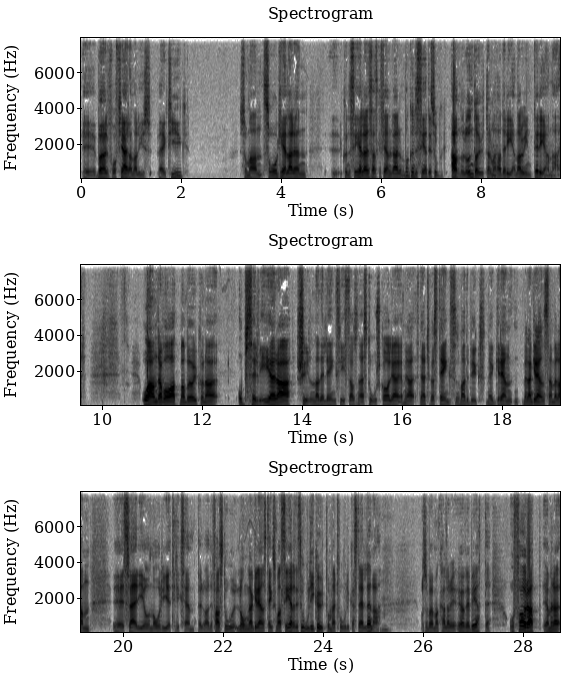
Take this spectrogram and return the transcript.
eh, började få fjärranalysverktyg. Så man såg hela den, eh, kunde se hela den svenska fjällvärlden. Man kunde se att det såg annorlunda ut där man hade renar och inte renar. Och andra var att man började kunna observera skillnader längs vissa av sådana här storskaliga, jag menar, här typen av stängsel som hade byggts med grän, mellan gränserna mellan eh, Sverige och Norge till exempel. Va? Det fanns stor, långa gränsstängsel som man ser att det ser olika ut på de här två olika ställena. Mm. Och så börjar man kalla det överbete. Och för att, jag menar,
